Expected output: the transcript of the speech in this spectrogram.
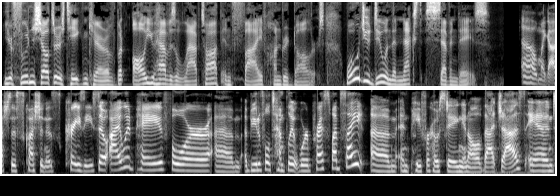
Your food and shelter is taken care of, but all you have is a laptop and $500. What would you do in the next seven days? Oh my gosh, this question is crazy. So I would pay for um, a beautiful template WordPress website um, and pay for hosting and all of that jazz and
